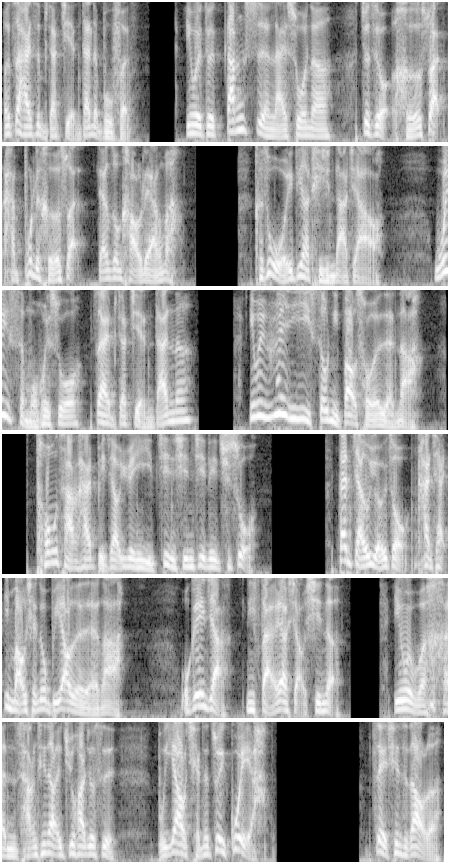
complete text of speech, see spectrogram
而这还是比较简单的部分，因为对当事人来说呢，就只有核算和不能核算两种考量嘛。可是我一定要提醒大家哦，为什么会说这还比较简单呢？因为愿意收你报酬的人啊，通常还比较愿意尽心尽力去做。但假如有一种看起来一毛钱都不要的人啊，我跟你讲，你反而要小心了，因为我们很常听到一句话，就是不要钱的最贵啊。这也牵扯到了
